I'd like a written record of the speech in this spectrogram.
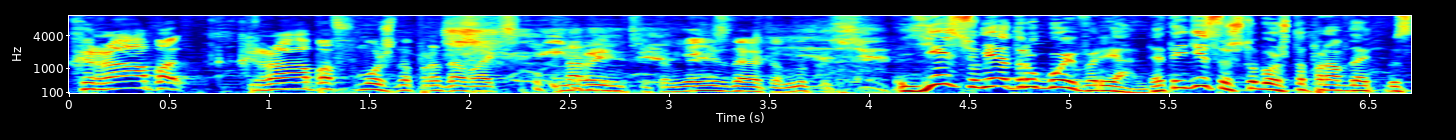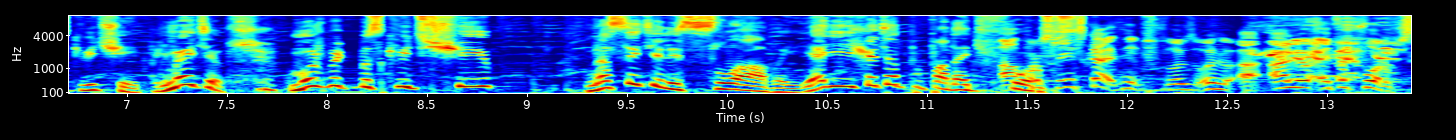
краба, крабов можно продавать на рынке, там, я не знаю, там, ну, Есть у меня другой вариант. Это единственное, что может оправдать москвичей. Понимаете? Может быть, москвичи насытились славой, и они не хотят попадать в А просто не Forbes. сказать, алло, это Forbes.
